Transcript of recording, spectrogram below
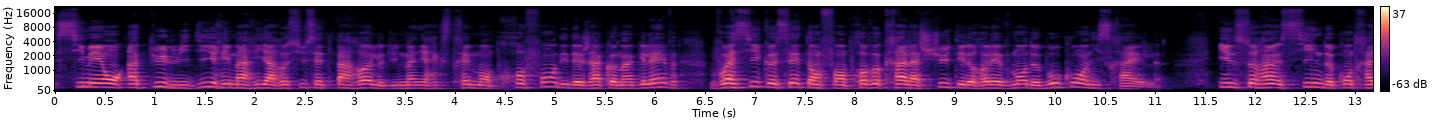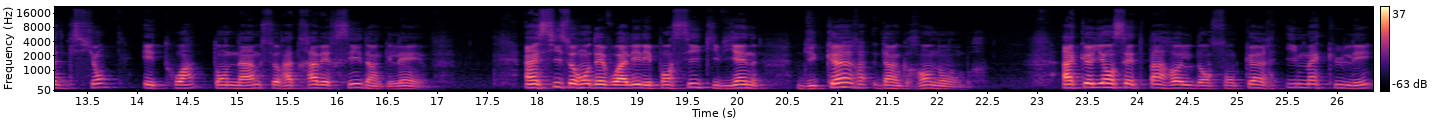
Siméon a pu lui dire, et Marie a reçu cette parole d'une manière extrêmement profonde et déjà comme un glaive, Voici que cet enfant provoquera la chute et le relèvement de beaucoup en Israël. Il sera un signe de contradiction, et toi, ton âme sera traversée d'un glaive. Ainsi seront dévoilées les pensées qui viennent du cœur d'un grand nombre. Accueillant cette parole dans son cœur immaculé,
